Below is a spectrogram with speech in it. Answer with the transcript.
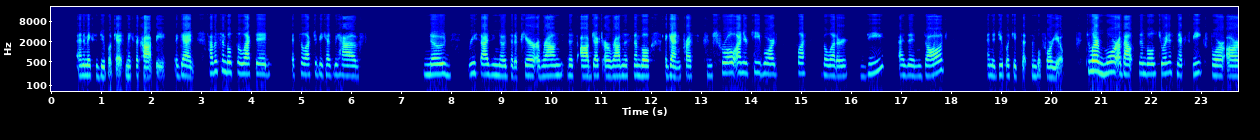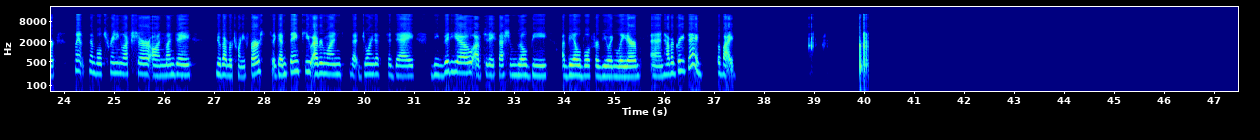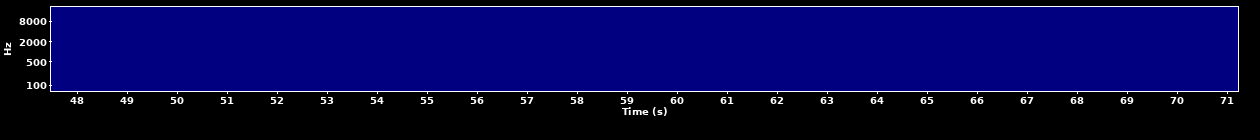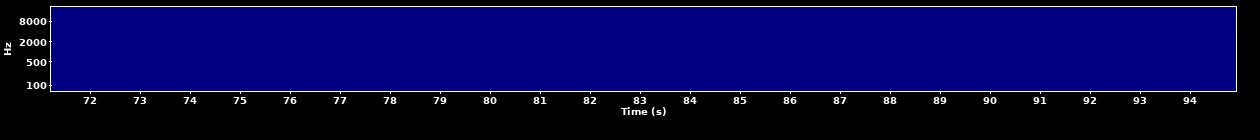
and it makes a duplicate, makes a copy. Again, have a symbol selected. It's selected because we have nodes, resizing nodes that appear around this object or around this symbol. Again, press Control on your keyboard plus the letter D as in dog and it duplicates that symbol for you. To learn more about symbols, join us next week for our plant symbol training lecture on Monday, November 21st. Again, thank you everyone that joined us today. The video of today's session will be available for viewing later. And have a great day. Bye-bye.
